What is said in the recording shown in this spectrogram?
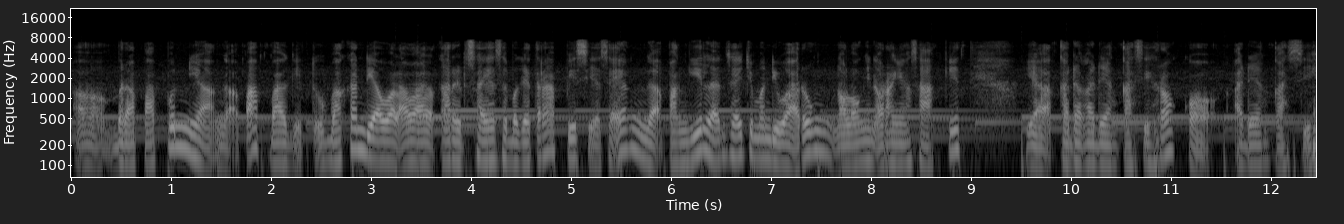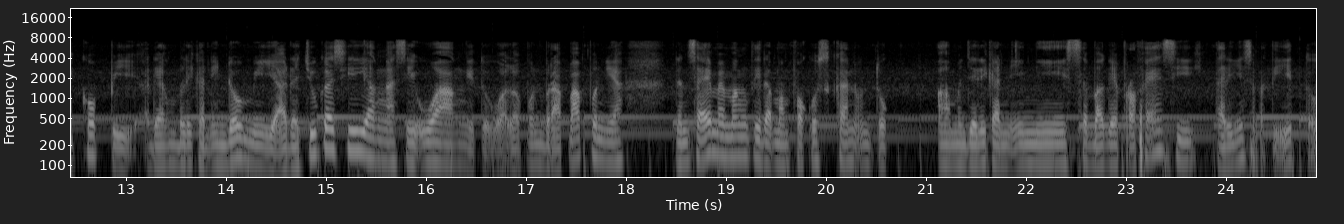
Uh, berapapun ya nggak apa-apa gitu. Bahkan di awal-awal karir saya sebagai terapis ya saya nggak panggilan. Saya cuma di warung nolongin orang yang sakit ya kadang ada yang kasih rokok ada yang kasih kopi ada yang belikan indomie. Ya ada juga sih yang ngasih uang gitu walaupun berapapun ya. Dan saya memang tidak memfokuskan untuk uh, menjadikan ini sebagai profesi. Tadinya seperti itu.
